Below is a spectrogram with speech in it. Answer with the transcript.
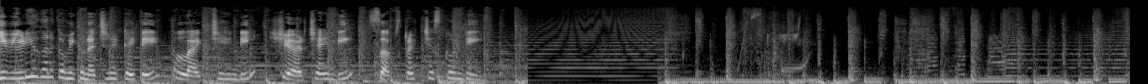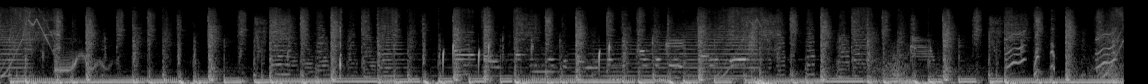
ఈ video గనక మీకు నచ్చినట్టయితే like చేయండి షేర్ చేయండి సబ్స్క్రైబ్ చేసుకోండి.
